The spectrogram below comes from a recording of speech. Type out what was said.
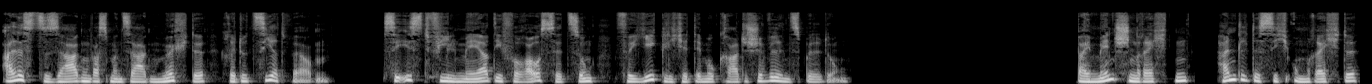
alles zu sagen, was man sagen möchte, reduziert werden. Sie ist vielmehr die Voraussetzung für jegliche demokratische Willensbildung. Bei Menschenrechten handelt es sich um Rechte,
